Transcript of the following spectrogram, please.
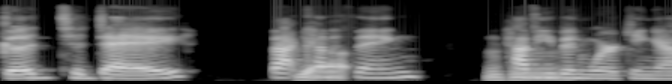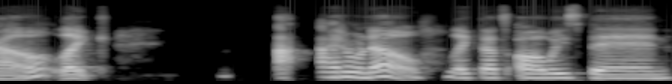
good today. That kind of thing. Have you Mhm. been working out? Like, I, I don't know. Like, that's always been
